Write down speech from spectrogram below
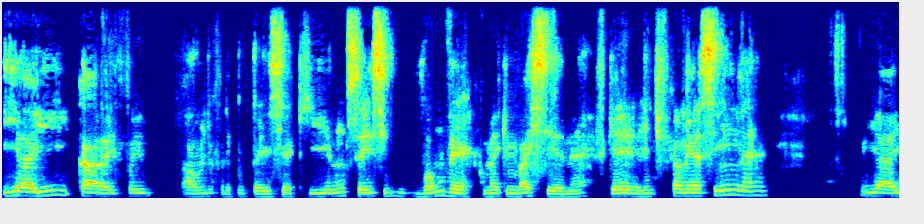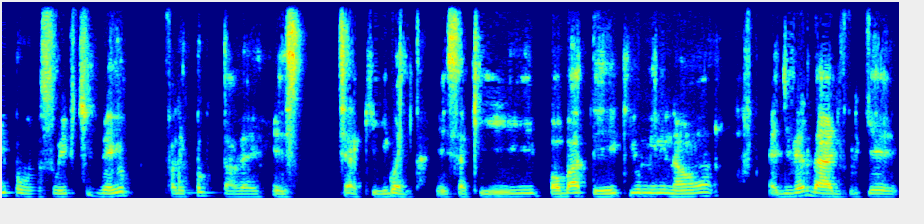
E aí, cara, aí foi aonde eu falei, puta, esse aqui, não sei se, vamos ver como é que vai ser, né? Fiquei, a gente fica meio assim, né? E aí, pô, o Swift veio, falei, puta, velho, esse aqui aguenta, esse aqui pode bater que o meninão é de verdade, porque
